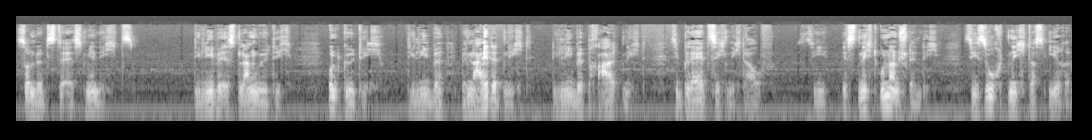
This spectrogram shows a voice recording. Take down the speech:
so nützte es mir nichts. Die Liebe ist langmütig und gütig. Die Liebe beneidet nicht, die Liebe prahlt nicht, sie bläht sich nicht auf. Sie ist nicht unanständig, sie sucht nicht das ihre,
